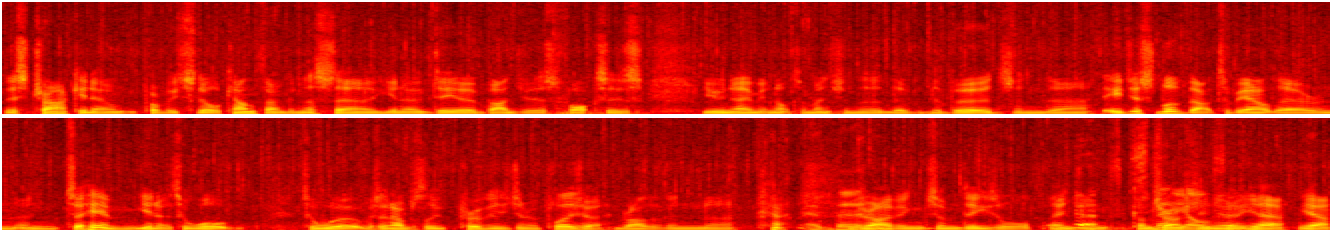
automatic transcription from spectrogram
this track, you know, and probably still can, thank goodness. Uh, you know, deer, badgers, foxes, you name it, not to mention the, the, the birds. And uh, he just loved that, to be out there. And, and to him, you know, to walk to work was an absolute privilege and a pleasure rather than uh, driving some diesel engine old contraption. Thing. yeah, yeah.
